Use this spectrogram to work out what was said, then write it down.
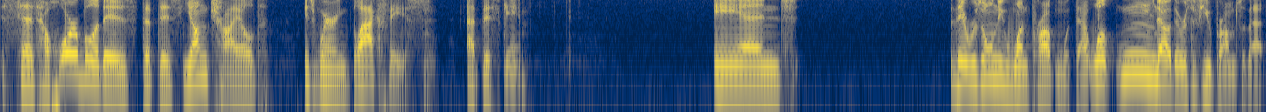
says how horrible it is that this young child is wearing blackface at this game. And there was only one problem with that. Well, mm, no, there was a few problems with that.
